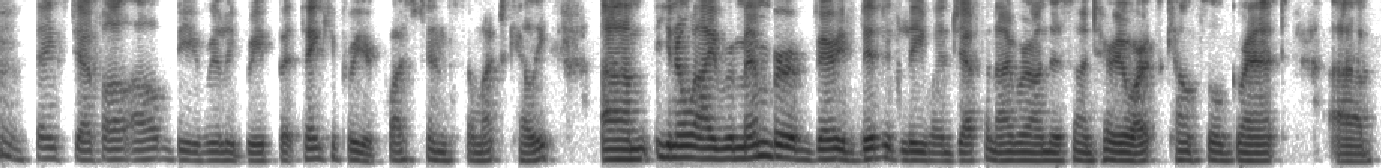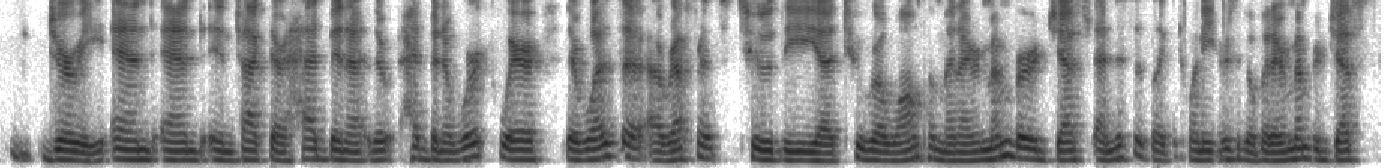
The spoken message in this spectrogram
Thanks, Jeff. I'll, I'll be really brief, but thank you for your question so much, Kelly. Um, you know, I remember very vividly when Jeff and I were on this Ontario Arts Council grant uh, jury, and and in fact there had been a there had been a work where there was a, a reference to the uh, two row wampum, and I remember Jeff, and this is like 20 years ago, but I remember Jeff's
